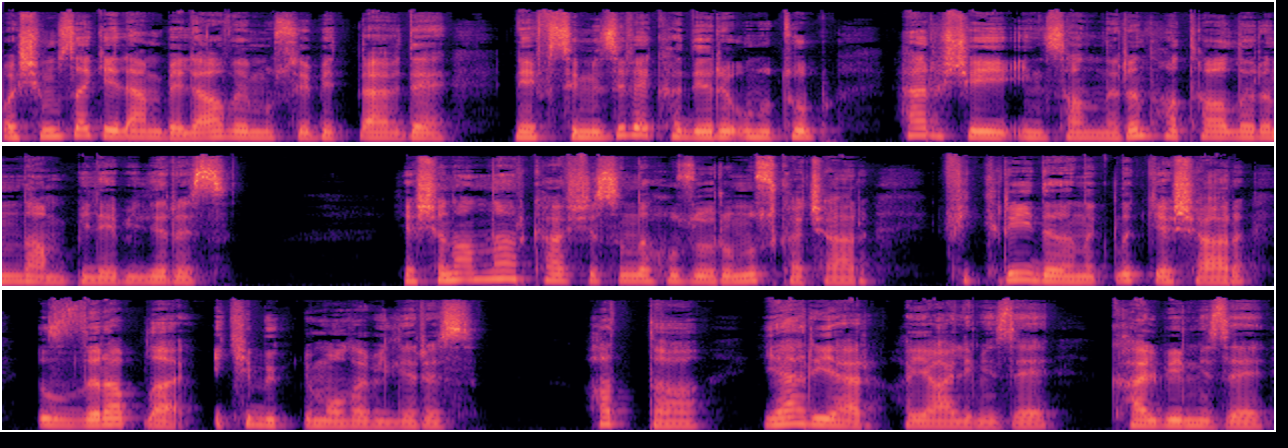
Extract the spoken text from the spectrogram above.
Başımıza gelen bela ve musibetlerde nefsimizi ve kaderi unutup her şeyi insanların hatalarından bilebiliriz. Yaşananlar karşısında huzurumuz kaçar, fikri dağınıklık yaşar, ızdırapla iki büklüm olabiliriz. Hatta yer yer hayalimize, kalbimize,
